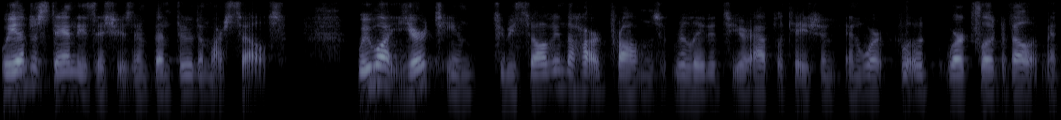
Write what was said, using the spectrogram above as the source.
We understand these issues and have been through them ourselves. We want your team to be solving the hard problems related to your application and workflow, workflow development.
